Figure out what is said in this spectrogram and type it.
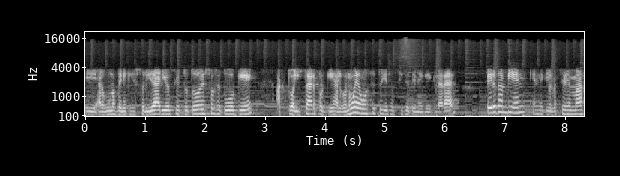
eh, algunos beneficios solidarios, ¿cierto? Todo eso se tuvo que actualizar porque es algo nuevo, ¿cierto? Y eso sí se tiene que declarar. Pero también en declaraciones más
